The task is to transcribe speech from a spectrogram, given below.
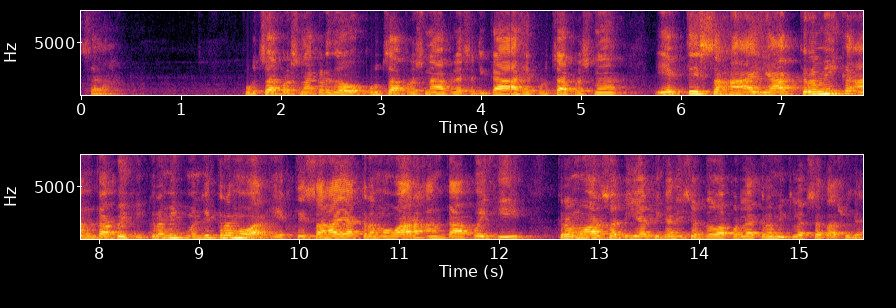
चला पुढचा प्रश्नाकडे जाऊ पुढचा प्रश्न आपल्यासाठी. का आहे पुढचा प्रश्न? एक ते सहा या क्रमिक अंकापैकी क्रमिक म्हणजे क्रमवार. एक ते सहा या क्रमवार अंकापैकी क्रमवारसाठी या ठिकाणी शब्द वापरला क्रमिक लक्षात असू द्या.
